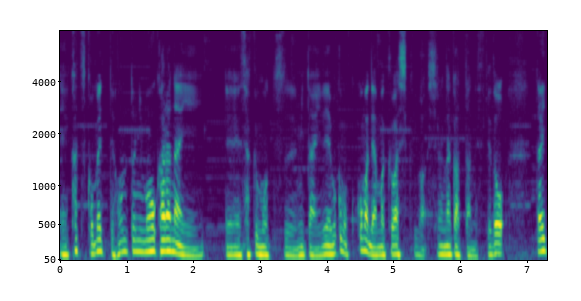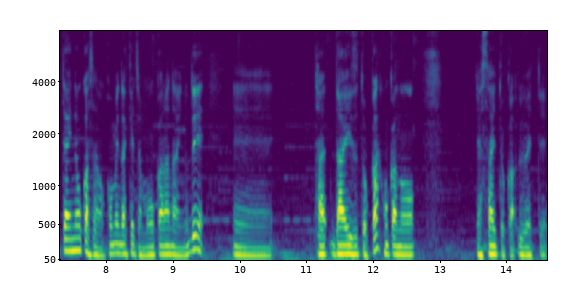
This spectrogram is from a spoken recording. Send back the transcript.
え、かつ米って本当に儲からない、え、作物みたいで僕もここまであんま詳しくは知らなかったんですけど大体農家さんは米だけじゃ儲からないので、えー、大豆とか他の野菜とか植えて、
